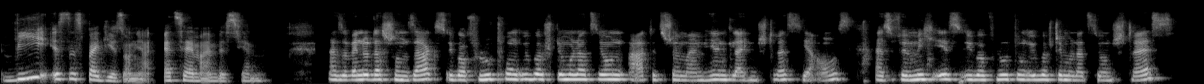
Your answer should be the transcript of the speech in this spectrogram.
Wie ist es bei dir, Sonja? Erzähl mal ein bisschen. Also wenn du das schon sagst, Überflutung, Überstimulation, artet schon in meinem Hirn gleich einen Stress hier aus. Also für mich ist Überflutung, Überstimulation Stress.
